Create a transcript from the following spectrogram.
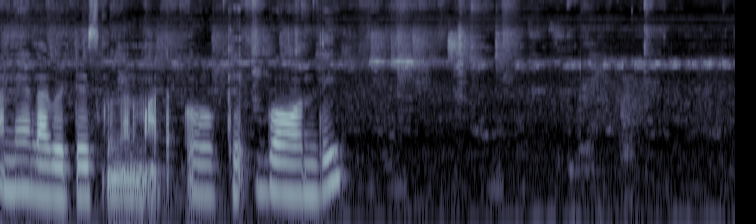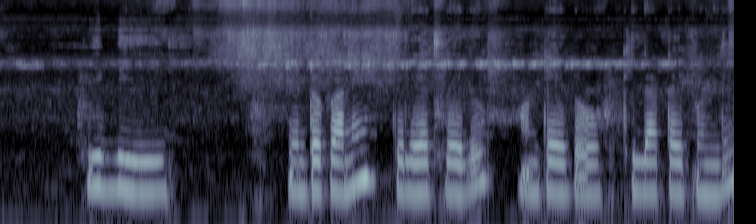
అన్నీ అలా పెట్టేసుకుంది అనమాట ఓకే బాగుంది. ఇది ఏంటో కానీ తెలియట్లేదు. అంటే ఏదో కిల్లర్ టైప్ ఉంది.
